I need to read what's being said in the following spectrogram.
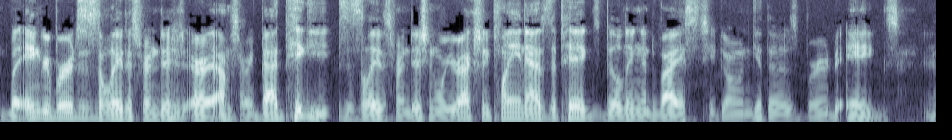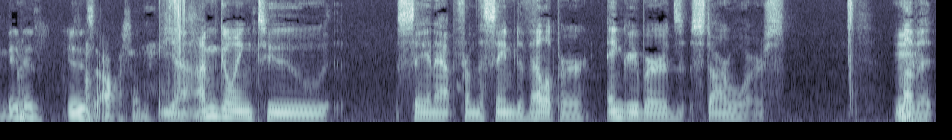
but angry birds is the latest rendition or i'm sorry bad piggies is the latest rendition where you're actually playing as the pigs building a device to go and get those bird eggs and it is it is awesome Yeah, I'm going to say an app from the same developer, Angry Birds Star Wars. Love it.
